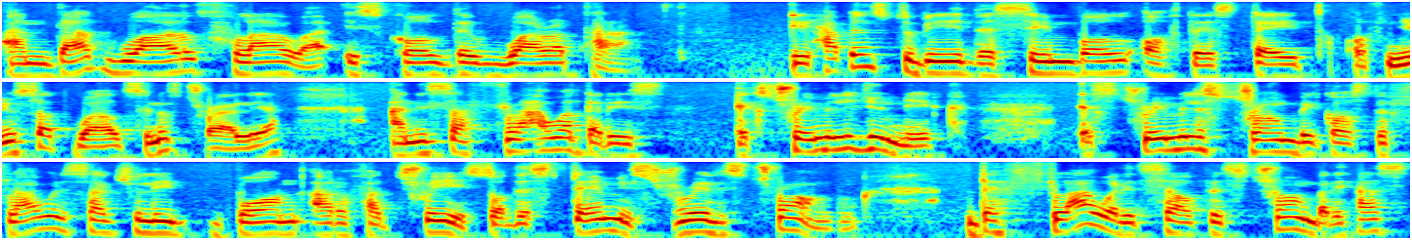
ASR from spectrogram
And that wildflower is called the Waratah. It happens to be the symbol of the state of New South Wales in Australia, and it's a flower that is extremely unique, extremely strong because the flower is actually born out of a tree, so the stem is really strong. The flower itself is strong, but it has,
